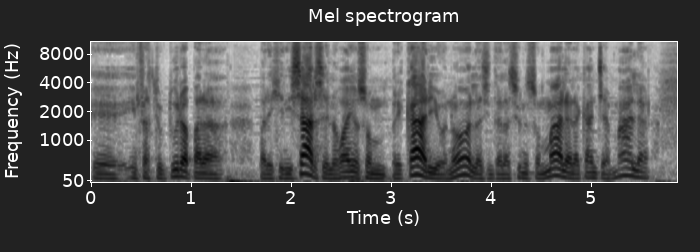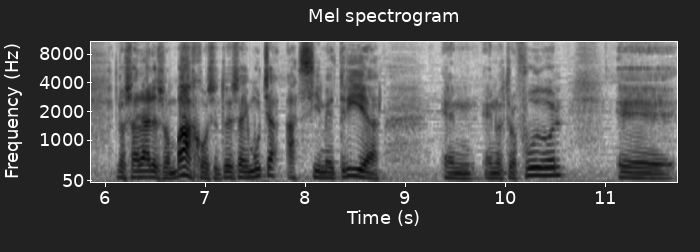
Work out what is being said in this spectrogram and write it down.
eh, infraestructura para, para, higienizarse, los baños son precarios, ¿no? Las instalaciones son malas, la cancha es mala, los salarios son bajos, entonces hay mucha asimetría en, nuestro fútbol. Eh,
